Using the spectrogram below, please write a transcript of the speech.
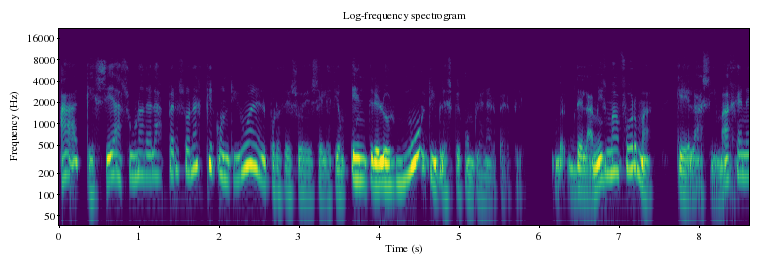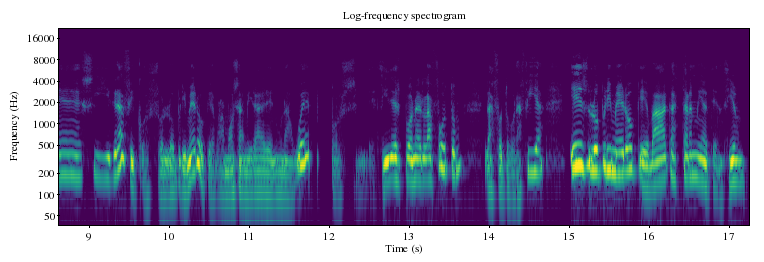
a que seas una de las personas que continúan el proceso de selección entre los múltiples que cumplen el perfil. De la misma forma que las imágenes y gráficos son lo primero que vamos a mirar en una web, pues si decides poner la foto, la fotografía es lo primero que va a captar mi atención.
